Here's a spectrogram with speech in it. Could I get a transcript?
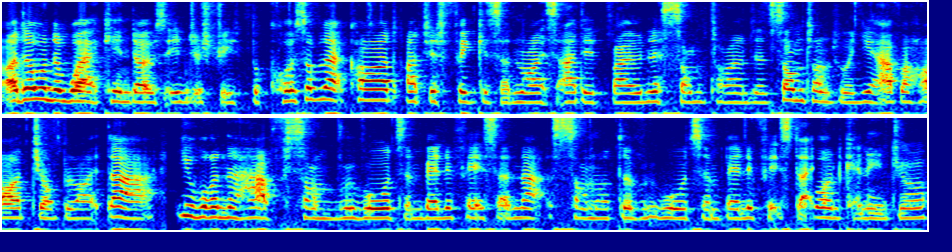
I don't want to work in those industries because of that card. I just think it's a nice added bonus sometimes and sometimes when you have a hard job like that you want to have some rewards and benefits and that's some of the rewards and benefits that one can enjoy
